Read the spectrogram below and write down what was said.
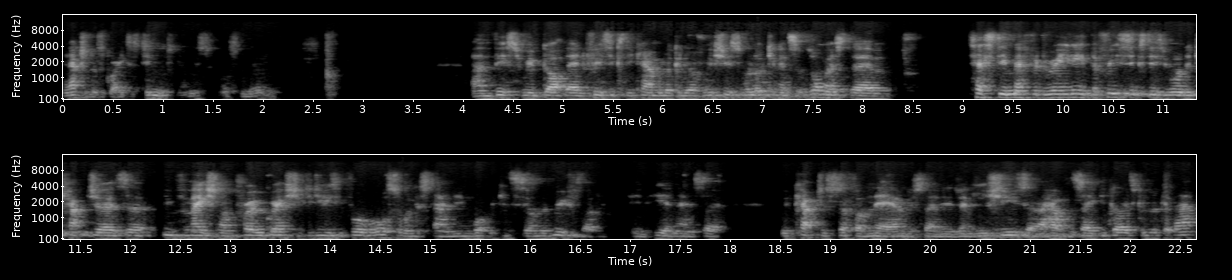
It actually looks great as timber, to be honest. Awesome. And this we've got then 360 camera looking at other issues. So we're looking at so it's almost um, testing method really. The 360s we want to capture as uh, information on progress you could use it for, but also understanding what we can see on the roof in here now. So we've captured stuff on there, understanding if there's any issues. So our health and safety guys can look at that,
